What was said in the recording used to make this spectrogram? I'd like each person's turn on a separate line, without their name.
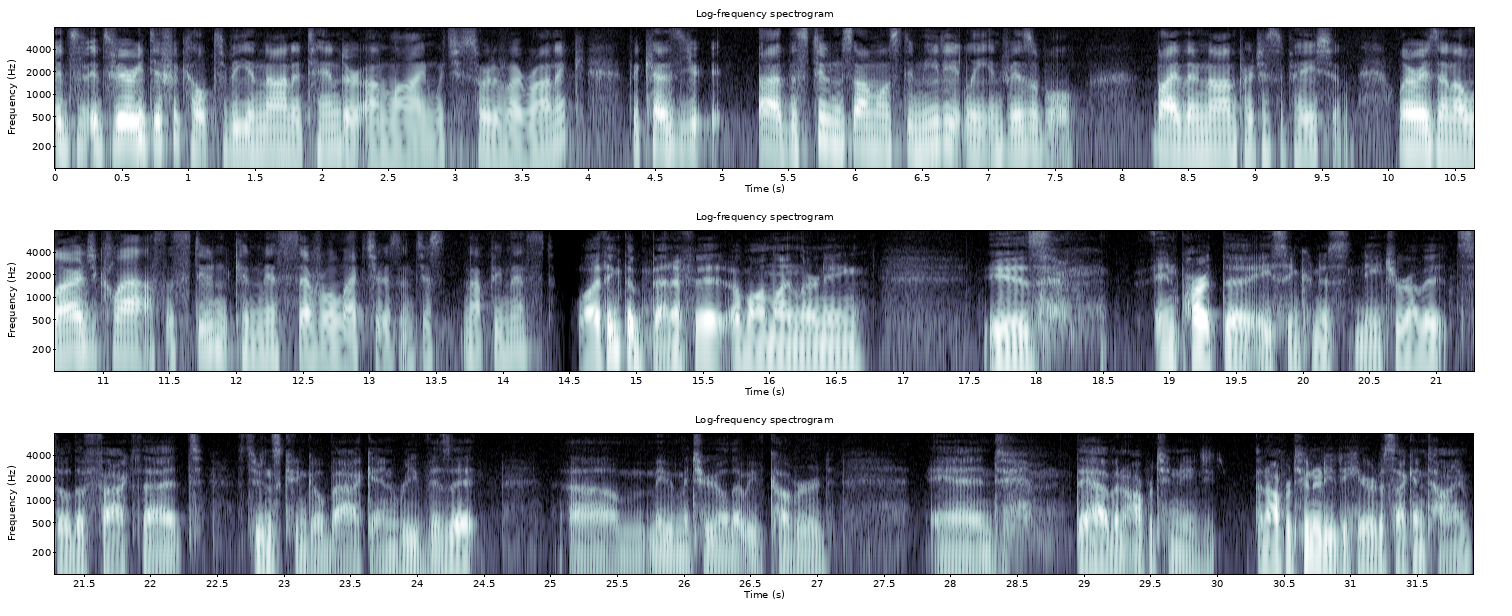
it's, it's very difficult to be a non-attender online, which is sort of ironic because uh, the student's almost immediately invisible by their non-participation. Whereas in a large class, a student can miss several lectures and just not be missed.
Well, I think the benefit of online learning is in part the asynchronous nature of it. So the fact that students can go back and revisit um, maybe material that we've covered and they have an opportunity an opportunity to hear it a second time.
